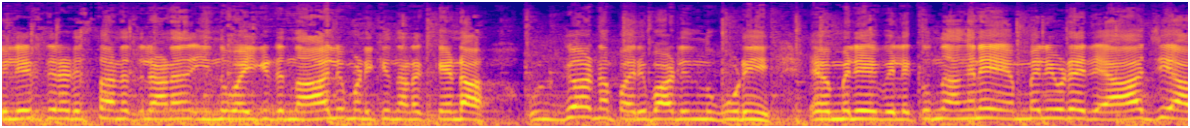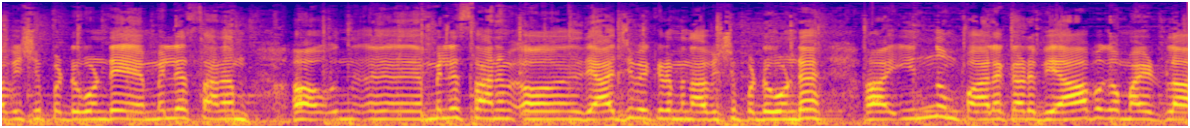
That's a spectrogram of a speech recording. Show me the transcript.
വിലയിരുത്തൽ അടിസ്ഥാനത്തിലാണ് ഇന്ന് വൈകിട്ട് നാല് മണിക്ക് നടക്കേണ്ട ഉദ്ഘാടന പരിപാടിയിൽ നിന്ന് കൂടി എം എൽ എ വിലക്കുന്നത് അങ്ങനെ എം എൽ എയുടെ രാജി ആവശ്യപ്പെട്ടുകൊണ്ട് എം എൽ എ സ്ഥാനം എം എൽ എ സ്ഥാനം രാജിവെക്കണമെന്ന് ആവശ്യപ്പെട്ടുകൊണ്ട് ഇന്നും പാലക്കാട് വ്യാപകമായിട്ടുള്ള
